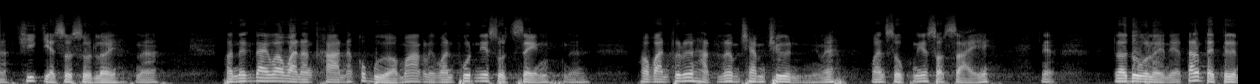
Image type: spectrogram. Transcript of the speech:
นะขี้เกียจสุดๆเลยนะพอนึกได้ว่าวันอังคารก็เบื่อมากเลยวันพุธนี่สุดเซ็งนะพอวันพฤหัสเริ่มแช่มชื่นเห็นไหมวันศุกร์นี้สดใสเนี่ยเราดูเลยเนี่ยตั้งแต่ตื่น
